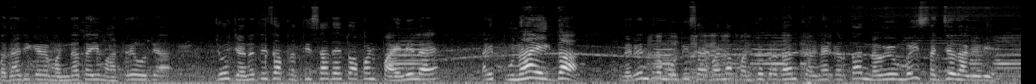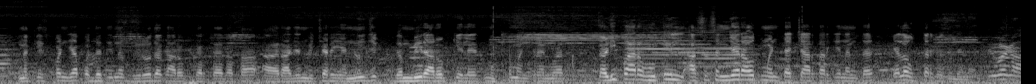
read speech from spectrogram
पदाधिकारी मंदाताई म्हात्रे होत्या जो जनतेचा प्रतिसाद आहे तो आपण पाहिलेला आहे. आणि पुन्हा एकदा नरेंद्र मोदी साहेबांना पंतप्रधान करण्याकरता नवी मुंबई सज्ज झालेली आहे. नक्कीच पण ज्या पद्धतीनं विरोधक आरोप करतायत आता राजन विचारे यांनी जे गंभीर आरोप केले आहेत मुख्यमंत्र्यांवर तडीपार होतील असं संजय राऊत म्हणतात चार तारखेनंतर. याला उत्तर कसं देणार? हे बघा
